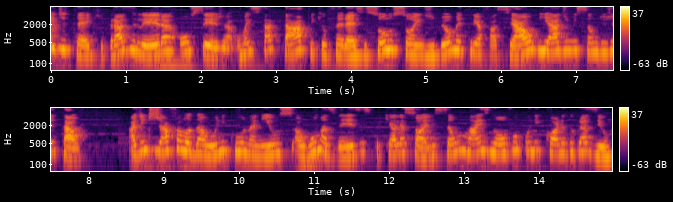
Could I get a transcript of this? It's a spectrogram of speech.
IDTech brasileira, ou seja, uma startup que oferece soluções de biometria facial e admissão digital. A gente já falou da Único na News algumas vezes, porque olha só, eles são o mais novo unicórnio do Brasil.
